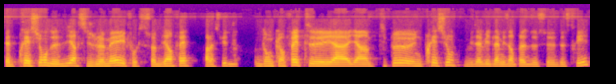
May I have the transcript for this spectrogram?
cette pression de se dire si je le mets, il faut que ce soit bien fait par la suite. Mm. Donc en fait, il y a, y a, un petit peu une pression vis-à-vis de la mise en place de ce de tri.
